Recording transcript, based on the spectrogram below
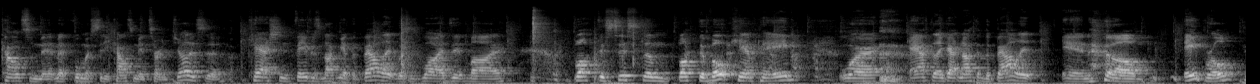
councilman, I former city councilman turned judge. To cash in favors, knocked me at the ballot, which is why I did my Buck the System, Buck the Vote campaign, where after I got knocked at the ballot in um, April,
